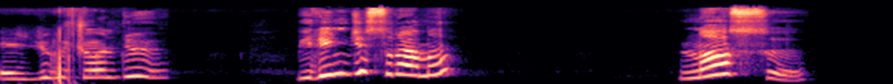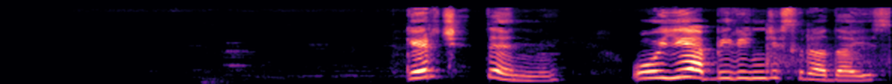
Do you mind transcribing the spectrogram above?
Ezci güç öldü. Birinci sıra mı? Nasıl? Gerçekten mi? O ya birinci sıradayız.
